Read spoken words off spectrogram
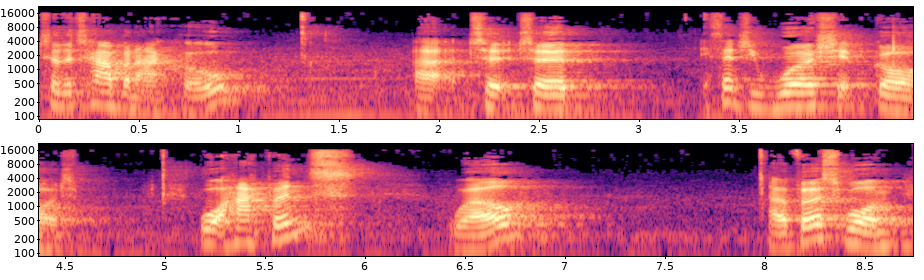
to the tabernacle uh, to, to essentially worship God. What happens? Well, uh, verse 1,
